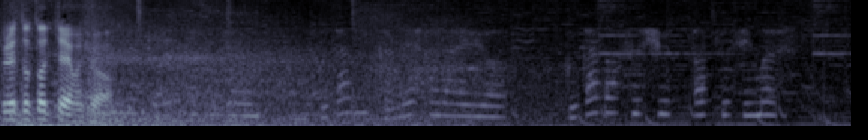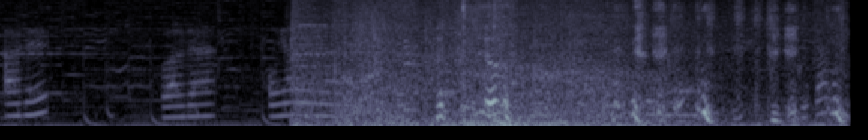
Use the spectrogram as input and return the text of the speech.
プレート取っちゃいましょう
